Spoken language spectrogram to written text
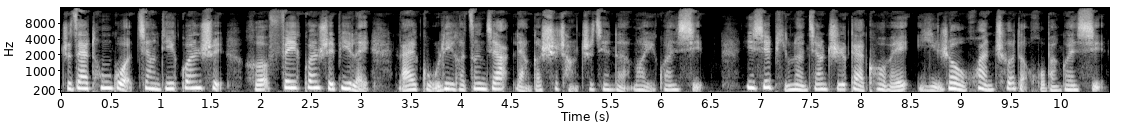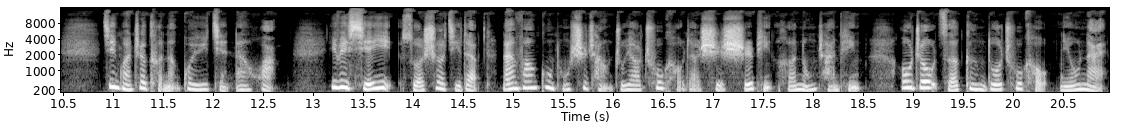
旨在通过降低关税和非关税壁垒来鼓励和增加两个市场之间的贸易关系。一些评论将之概括为以肉换车的伙伴关系，尽管这可能过于简单化。因为协议所涉及的南方共同市场主要出口的是食品和农产品，欧洲则更多出口牛奶、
